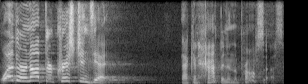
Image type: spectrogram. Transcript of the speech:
whether or not they're Christians yet. That can happen in the process.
